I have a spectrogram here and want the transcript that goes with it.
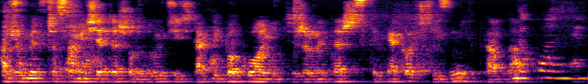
A To, co żeby czasami się wspiera. też odwrócić, tak? I Tak. pokłonić, że my też z tych jakości, z nich, prawda? Dokładnie.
